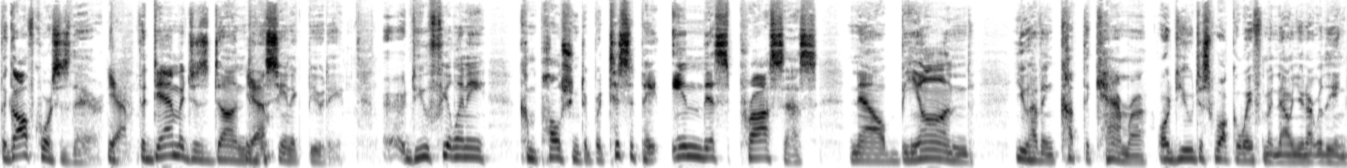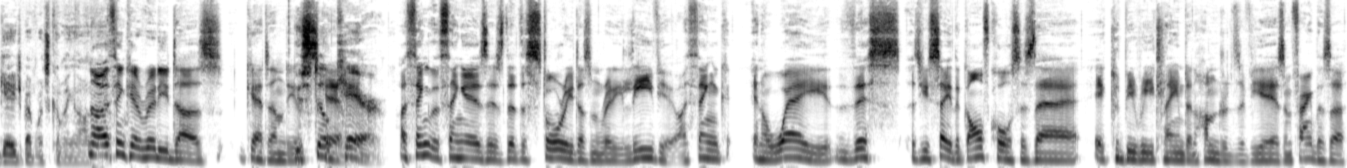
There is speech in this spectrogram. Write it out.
the golf course is there. Yeah. The damage is done to Yeah. the scenic beauty. Uh, Do you feel any compulsion to participate in this process now beyond you having cut the camera, or do you just walk away from it now and you're not really engaged by what's going on? No, I think it really does get under your skin. You still care. I think the thing is, is that the story doesn't really leave you. I think, in a way, this, as you say, the golf course is there. It could be reclaimed in hundreds of years. In fact, there's a,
